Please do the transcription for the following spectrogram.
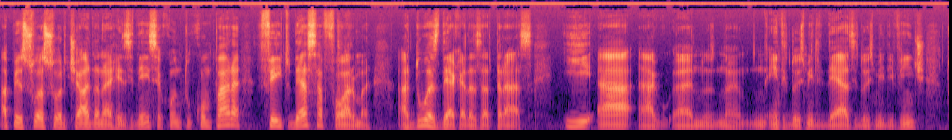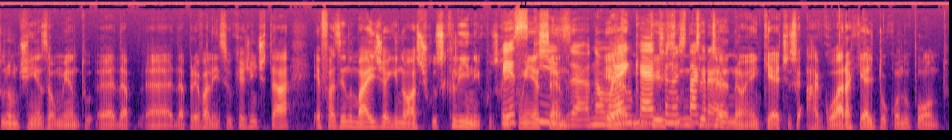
a pessoa sorteada na residência. Quando tu compara feito dessa forma há duas décadas atrás e a, a- a- na- entre 2010 e 2020, tu não tinhas aumento eh, da, eh, da prevalência. O que a gente está é fazendo mais diagnósticos clínicos, Pesquisa, reconhecendo. não é enquete no Instagram. Não, é enquete. Agora a Kelly tocou no ponto.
